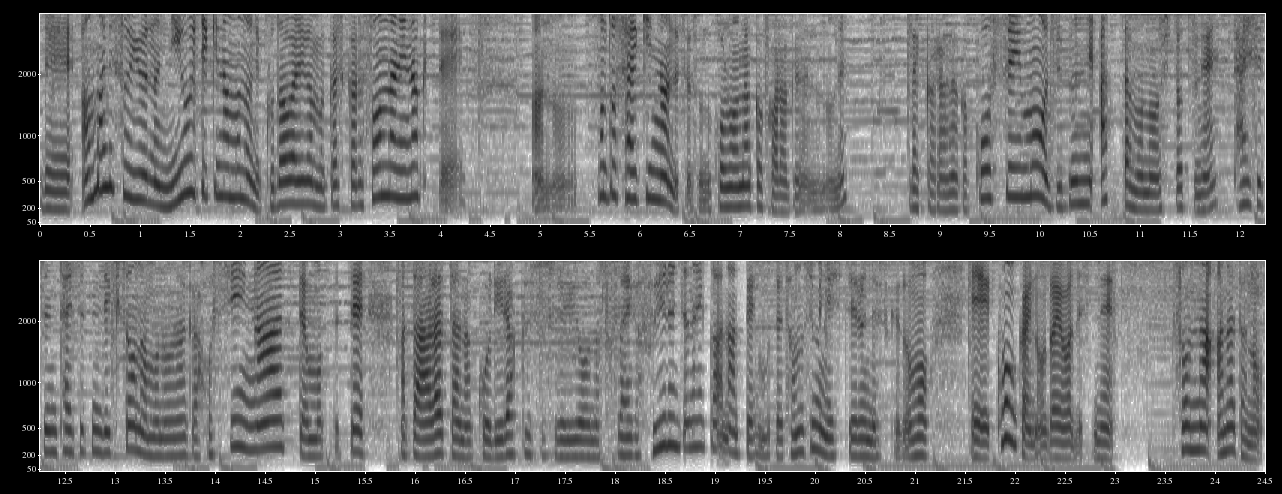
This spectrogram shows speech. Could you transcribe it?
であんまりそういうな匂い的なものにこだわりが昔からそんなになくてあのほんと最近なんですよそのコロナ禍からぐらいなのね。だからなんか香水も自分に合ったものを一つね大切に大切にできそうなものなんか欲しいなって思っててまた新たなこうリラックスするような素材が増えるんじゃないかなって思って楽しみにしてるんですけども、えー、今回のお題はですねそんなあなたの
